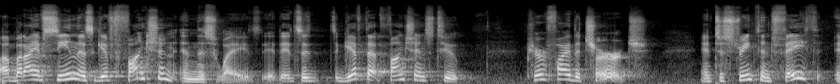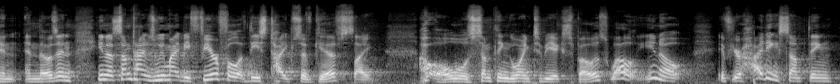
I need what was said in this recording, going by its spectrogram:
Um, but I have seen this gift function in this way. It, it's, a, it's a gift that functions to purify the church and to strengthen faith in, in those. And, you know, sometimes we might be fearful of these types of gifts, like, oh, is something going to be exposed? Well, you know, if you're hiding something,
